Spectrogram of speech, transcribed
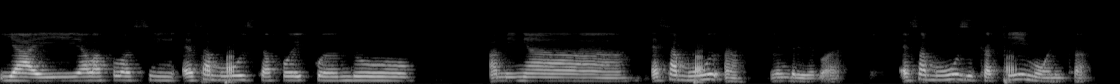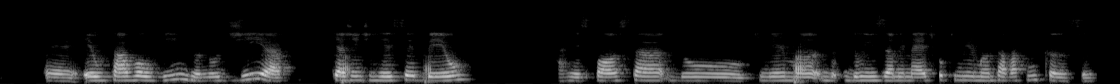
e aí ela falou assim, essa música foi quando a minha essa música, ah, lembrei agora essa música aqui, Mônica, é, eu estava ouvindo no dia que a gente recebeu a resposta do que minha irmã do, do exame médico que minha irmã estava com câncer.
